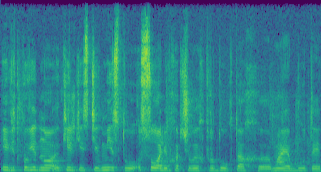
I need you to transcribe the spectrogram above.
і відповідно кількість вмісту солі в харчових продуктах має бути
